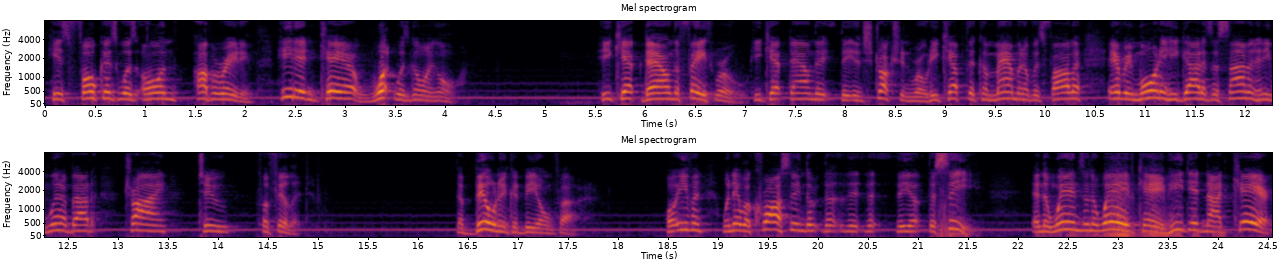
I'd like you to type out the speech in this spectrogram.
his focus was on operating. He didn't care what was going on. He kept down the faith road. He kept down the, the instruction road. He kept the commandment of his Father. Every morning he got his assignment and he went about trying to fulfill it the building could be on fire. Or even when they were crossing the, the, the, uh, the sea and the winds and the wave came, he did not care.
